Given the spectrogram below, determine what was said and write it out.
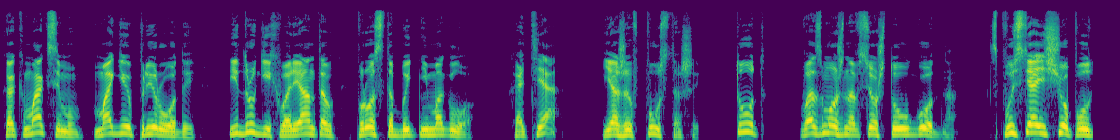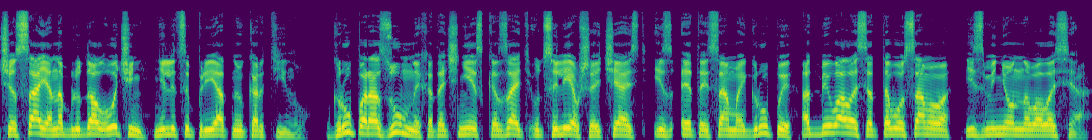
как максимум магию природы, и других вариантов просто быть не могло. Хотя Я же в пустоши. Тут возможно все, что угодно. Спустя еще полчаса я наблюдал очень нелицеприятную картину. Группа разумных, а точнее сказать, уцелевшая часть из этой самой группы отбивалась от того самого измененного лося.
